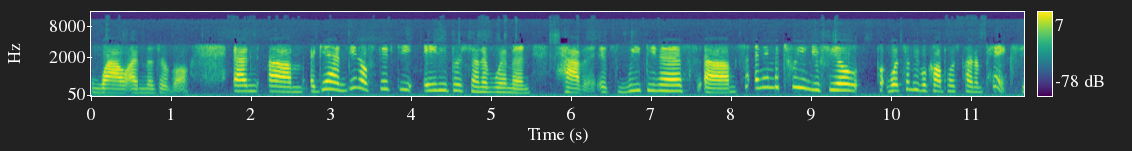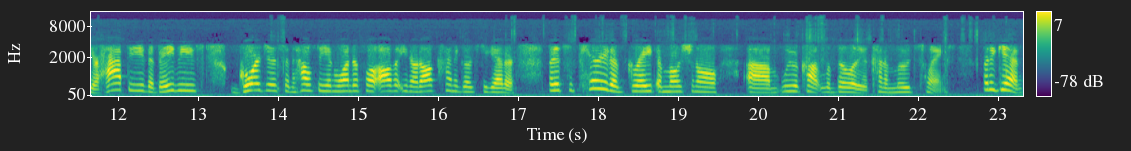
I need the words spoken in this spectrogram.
Wow, I'm miserable. And um, again, you know, 50, 80% of women have it. It's weepiness, um, and in between, you feel what some people call postpartum pinks. You're happy, the baby's gorgeous and healthy and wonderful. All that you know, it all kind of goes together. But it's a period of great emotional. Um, we would call it lability, kind of mood swings. But again,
